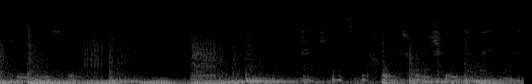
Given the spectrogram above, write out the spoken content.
To easier. I can't see the forest for the trees right now.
